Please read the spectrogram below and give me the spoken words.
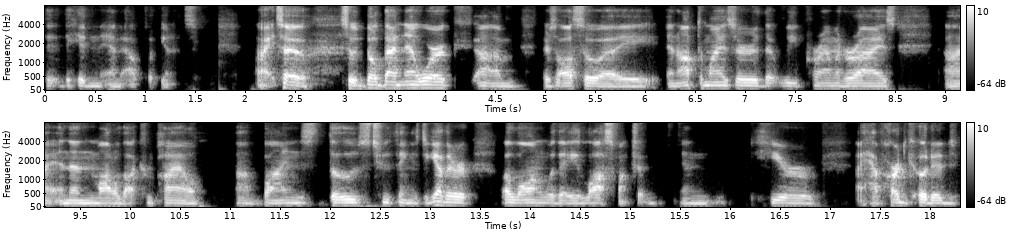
the, the hidden and output units. All right, so so we build that network. Um, there's also a an optimizer that we parameterize, uh, and then model.compile uh, binds those two things together along with a loss function. And here I have hard-coded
